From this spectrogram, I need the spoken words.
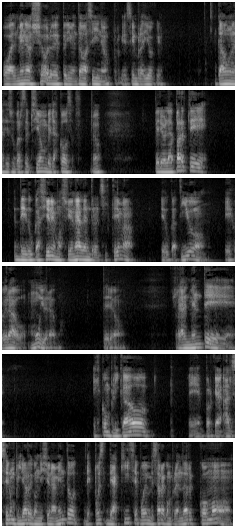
O al menos yo lo he experimentado así, ¿no? Porque siempre digo que cada uno desde su percepción ve las cosas, ¿no? Pero la parte de educación emocional dentro del sistema educativo es bravo, muy bravo. Pero realmente es complicado eh, porque al ser un pilar de condicionamiento, después de aquí se puede empezar a comprender cómo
